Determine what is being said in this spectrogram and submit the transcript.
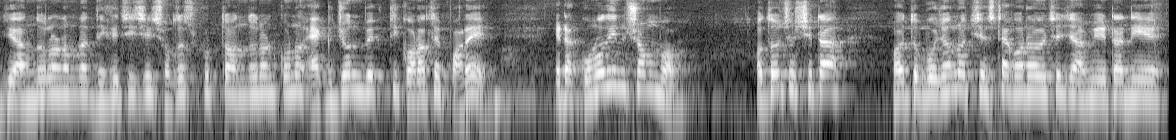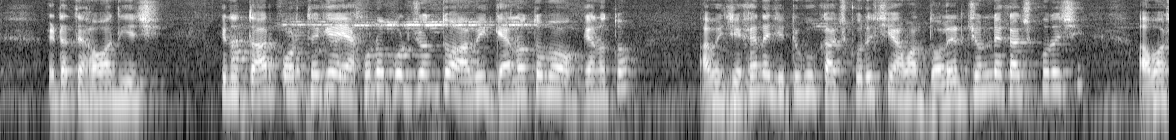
যে আন্দোলন আমরা দেখেছি, সেই স্বতঃস্ফূর্ত আন্দোলন কোনো একজন ব্যক্তি করাতে পারে? এটা কোনোদিন সম্ভব? অথচ সেটা হয়তো বোঝানোর চেষ্টা করা হয়েছে যে আমি এটা নিয়ে, এটাতে হাওয়া দিয়েছি। কিন্তু তারপর থেকে এখনও পর্যন্ত আমি জ্ঞানত বা অজ্ঞানত? আমি যেখানে যেটুকু কাজ করেছি আমার দলের জন্য কাজ করেছি আমার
